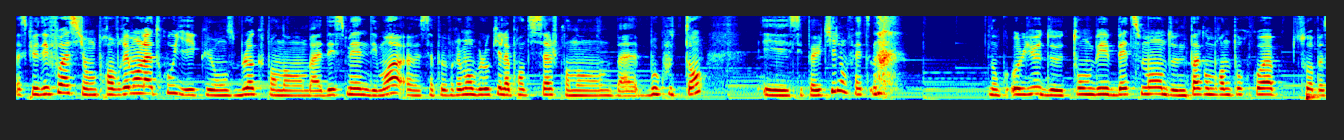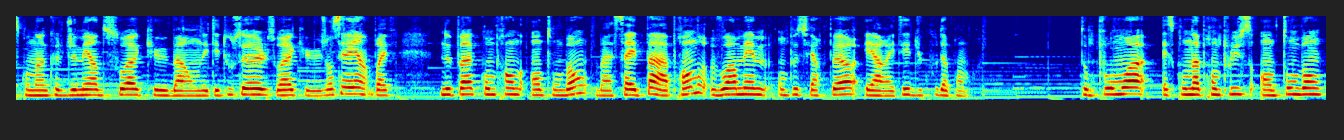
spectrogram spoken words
Parce que des fois, si on prend vraiment la trouille et qu'on se bloque pendant bah, des semaines, des mois, euh, ça peut vraiment bloquer l'apprentissage pendant bah, beaucoup de temps. Et c'est pas utile en fait. Donc au lieu de tomber bêtement, de ne pas comprendre pourquoi, soit parce qu'on a un coach de merde, soit que bah on était tout seul, soit que j'en sais rien, bref, ne pas comprendre en tombant, bah ça aide pas à apprendre, voire même on peut se faire peur et arrêter du coup d'apprendre. Donc pour moi, est-ce qu'on apprend plus en tombant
